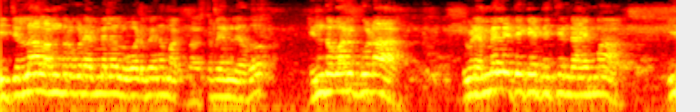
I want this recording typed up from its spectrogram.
ఈ జిల్లాలందరూ కూడా ఎమ్మెల్యేలు ఓడిపోయినా మాకు నష్టమేం లేదు. ఇంతవరకు కూడా ఇప్పుడు ఎమ్మెల్యే టికెట్ ఇచ్చింది ఆయమ్మ ఈ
